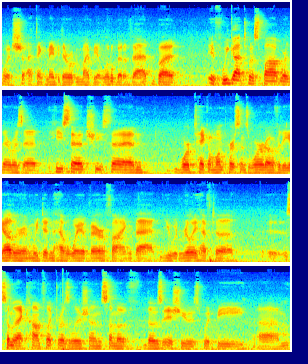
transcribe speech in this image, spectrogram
which i think maybe there might be a little bit of that but if we got to a spot where there was a he said, she said, we're taking one person's word over the other, and we didn't have a way of verifying that, you would really have to. uh, Some of that conflict resolution, some of those issues would be um,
